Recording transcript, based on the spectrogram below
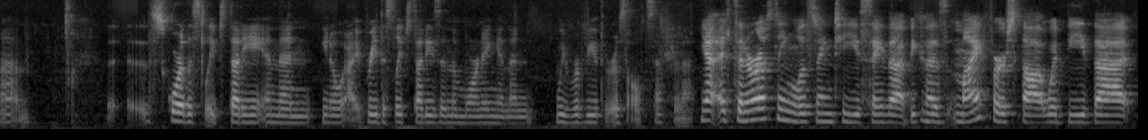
um, score the sleep study and then you know i read the sleep studies in the morning and then we review the results after that yeah it's interesting listening to you say that because mm-hmm. my first thought would be that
